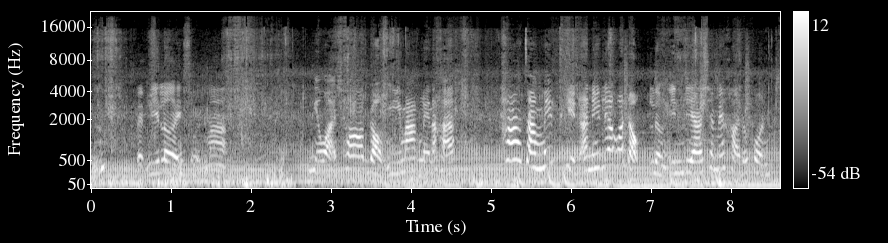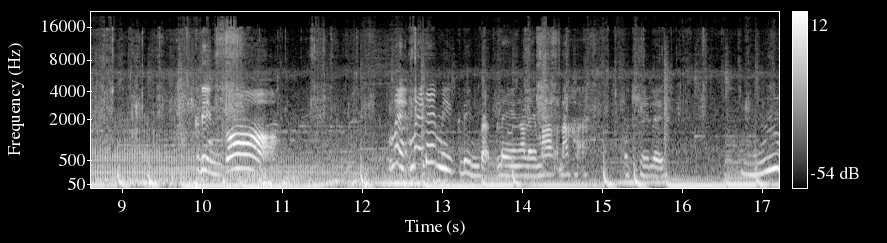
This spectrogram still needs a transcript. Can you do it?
น แบบนี้เลยสวยมาก มิวอะชอบดอกนี้มากเลยนะคะ ถ้าจำไม่ผิดอันนี้เรียกว่าดอกเหลืองอินเดียใช่ไหมคะทุกคน กลิ่นก็ ไม่ไม่ได้มีกลิ่นแบบแรงอะไรมากนะคะ โอเคเลยอืม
